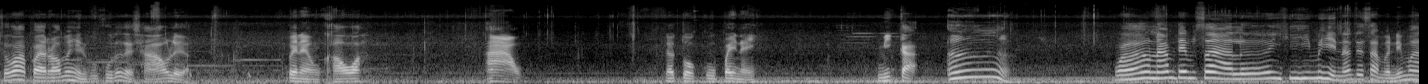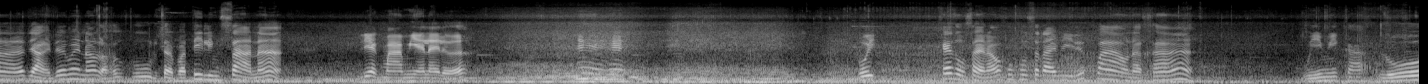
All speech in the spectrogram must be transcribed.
จะว่าไปเราไม่เห็นครูครูตั้งแต่เช้าเลยอะไปไหนของเขาอะอ้าว แล้วตัวกูไปไหน มิกะ เออ ว้าวน้ำเต็มสระเลยฮิฮิไม่เห็นน้ำเต็มสระแบบนี้มานานแล้วอยากได้ไหมน้ำเหรอครับครูจัดปาร์ตี้ริมสระนะ เรียกมามีอะไรเหรอเฮ้เฮ้อุ้ยแค่สงสัยนะว่าคุณครูสดายมีหรือเปล่านะคะวิมิกะลู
